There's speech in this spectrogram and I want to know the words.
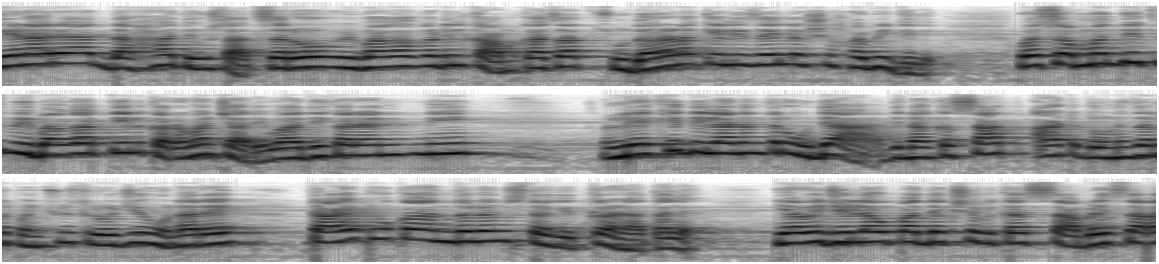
येणाऱ्या दहा दिवसात सर्व विभागाकडील कामकाजात सुधारणा केली जाईल अशी हमी दिली. व संबंधित विभागातील कर्मचारी व अधिकाऱ्यांनी लेखी दिल्यानंतर उद्या दिनांक सात आठ दोन हजार पंचवीस रोजी होणारे टाळेठोका आंदोलन स्थगित करण्यात आले. यावेळी जिल्हा उपाध्यक्ष विकास साबळे सा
